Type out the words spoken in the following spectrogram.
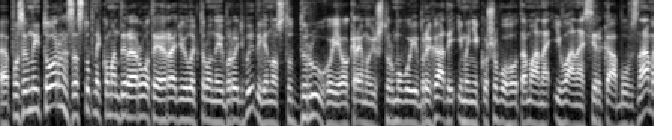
Е, Позивний Тор, заступник командира роти радіоелектронної боротьби 92-ї окремої штурмової бригади імені кошового отамана Івана Сірка, був з нами.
